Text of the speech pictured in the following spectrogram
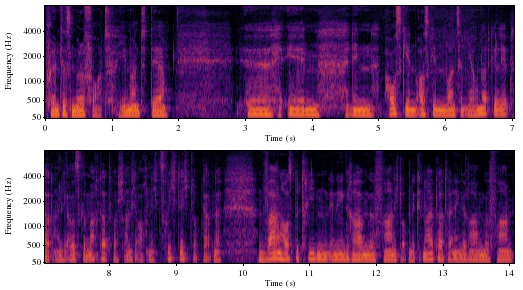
Prentice Mulford. Jemand, der in den ausgehenden, ausgehenden 19. Jahrhundert gelebt hat, eigentlich alles gemacht hat, wahrscheinlich auch nichts richtig. Ich glaube, der hat eine, ein Warenhaus betrieben, in den Graben gefahren. Ich glaube, eine Kneipe hat er in den Graben gefahren.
